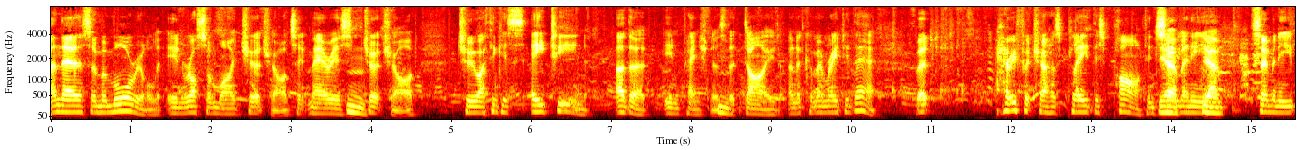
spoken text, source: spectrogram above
And there's a memorial in Ross on Wye Churchyard, St Mary's hmm. Churchyard, to I think it's 18 other in pensioners hmm. that died and are commemorated there. But Herefordshire has played this part in Yeah, so many, yeah. um, so many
